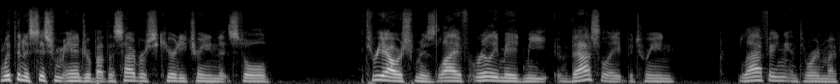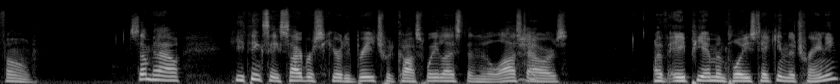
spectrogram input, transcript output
with an assist from Andrew about the cybersecurity training that stole three hours from his life, really made me vacillate between laughing and throwing my phone. Somehow, he thinks a cybersecurity breach would cost way less than the lost hours of APM employees taking the training.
